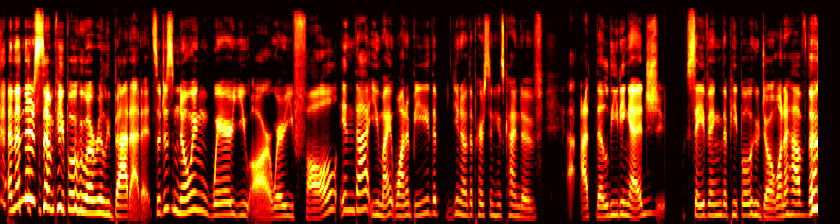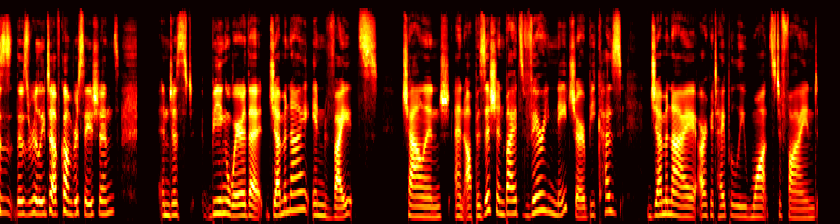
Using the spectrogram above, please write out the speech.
and then there's some people who are really bad at it. So just knowing where you are, where you fall in that, you might want to be the, you know, the person who's kind of at the leading edge, saving the people who don't want to have those those really tough conversations and just being aware that Gemini invites challenge and opposition by its very nature because Gemini archetypally wants to find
